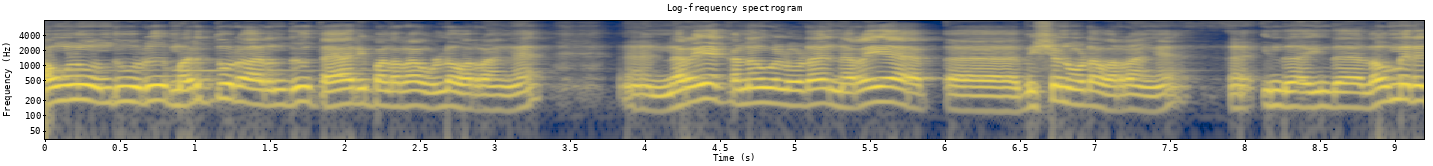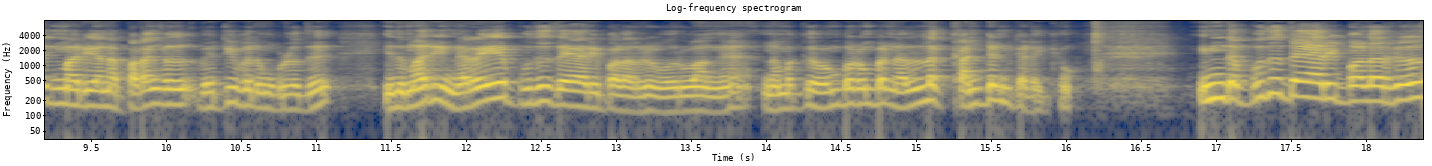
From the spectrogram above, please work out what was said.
அவங்களும் வந்து ஒரு மருத்துவராக இருந்து தயாரிப்பாளராக உள்ளே வர்றாங்க. நிறைய கனவுகளோட நிறைய விஷனோட வர்றாங்க. இந்த இந்த லவ் மேரேஜ் மாதிரியான படங்கள் வெற்றி பெறும் பொழுது இது மாதிரி நிறைய புது தயாரிப்பாளர்கள் வருவாங்க. நமக்கு ரொம்ப ரொம்ப நல்ல கண்டென்ட் கிடைக்கும். இந்த புது தயாரிப்பாளர்கள்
